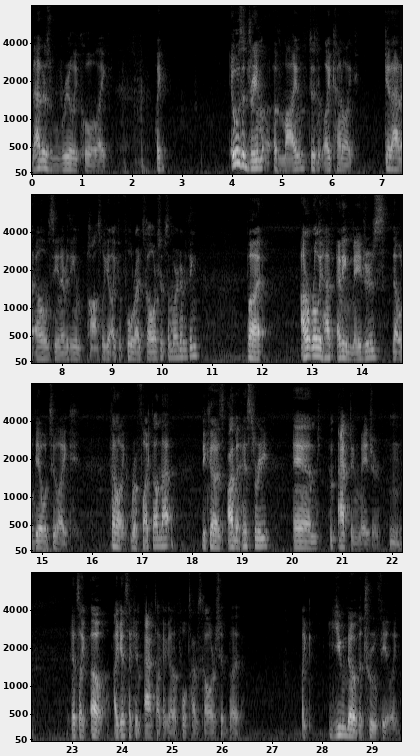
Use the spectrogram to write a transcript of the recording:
that is really cool. Like, like, it was a dream of mine to like kind of like get out of LMC and everything, and possibly get like a full ride scholarship somewhere and everything. But I don't really have any majors that would be able to like, kind of like reflect on that, because I'm a history and an acting major. Mm. It's like, oh, I guess I can act like I got a full time scholarship, but like you know the true feeling.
